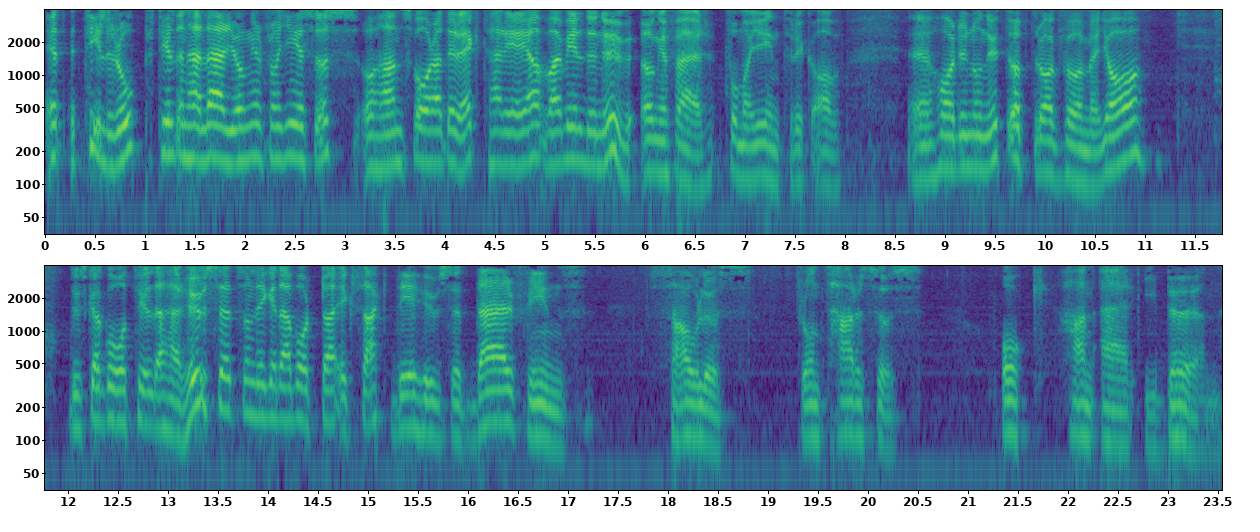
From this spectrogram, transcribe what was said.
ett, ett tillrop till den här lärjungen från Jesus och han svarar direkt, här är jag, vad vill du nu? Ungefär, får man ju intryck av. Eh, har du något nytt uppdrag för mig? Ja, du ska gå till det här huset som ligger där borta, exakt det huset. Där finns Saulus från Tarsus och han är i bön.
